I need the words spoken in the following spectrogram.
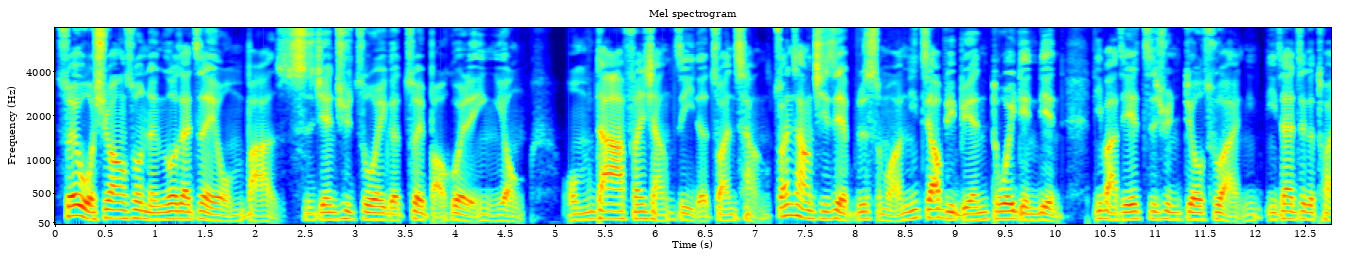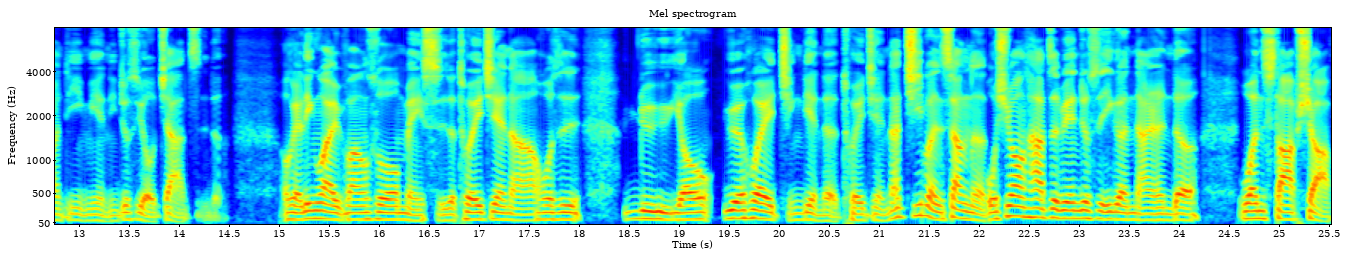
所以我希望说，能够在这里，我们把时间去做一个最宝贵的应用。我们大家分享自己的专长，专长其实也不是什么，你只要比别人多一点点，你把这些资讯丢出来，你你在这个团体里面，你就是有价值的。OK，另外，比方说美食的推荐啊，或是旅游约会景点的推荐，那基本上呢，我希望他这边就是一个男人的 one stop shop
